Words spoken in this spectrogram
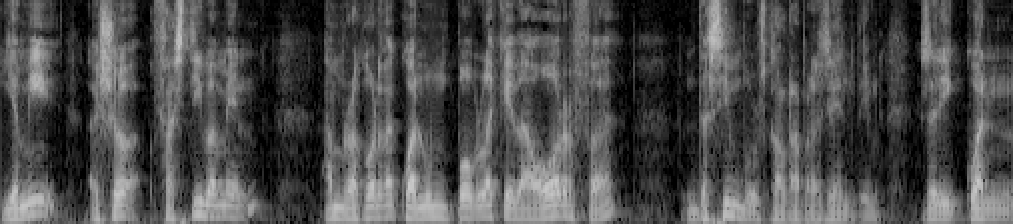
I a mi això, festivament, em recorda quan un poble queda orfe de símbols que el representin. És a dir, quan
